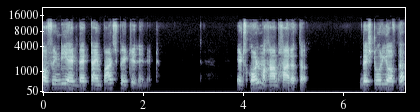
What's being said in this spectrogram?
of India at that time participated in it. It's called Mahabharata, the story of the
